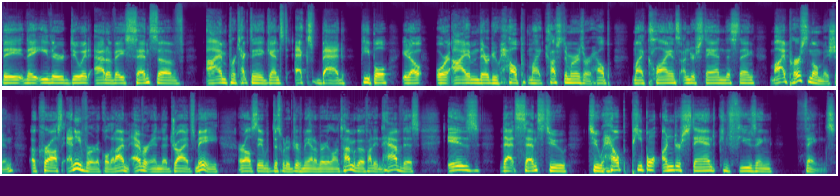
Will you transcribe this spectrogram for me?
They they either do it out of a sense of I'm protecting against X bad people, you know, or I'm there to help my customers or help my clients understand this thing. My personal mission across any vertical that I'm ever in that drives me, or else this would have driven me out a very long time ago if I didn't have this, is that sense to to help people understand confusing things.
